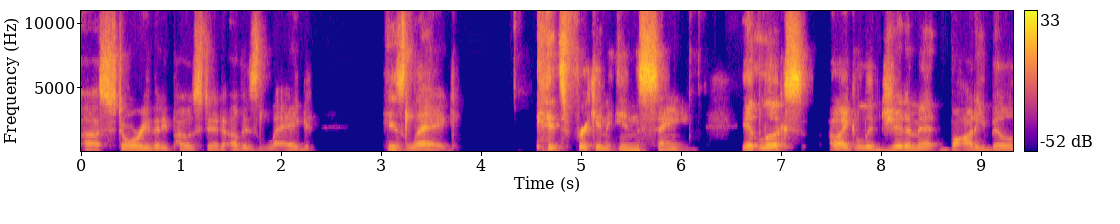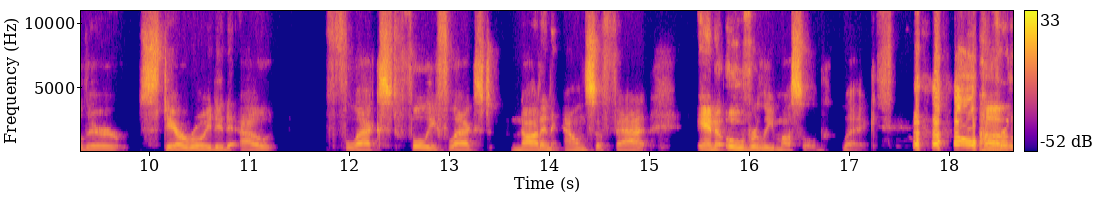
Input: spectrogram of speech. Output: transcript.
uh, story that he posted of his leg. His leg, it's freaking insane. It looks like legitimate bodybuilder, steroided out, flexed, fully flexed, not an ounce of fat, and overly muscled leg. Overly-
